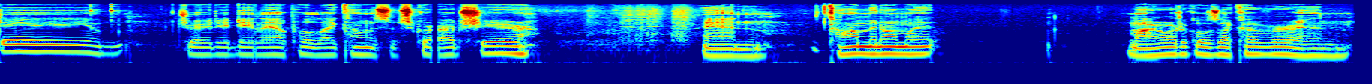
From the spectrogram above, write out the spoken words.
day. Enjoy the daily output. Like, comment, subscribe, share, and comment on my my articles I cover, and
